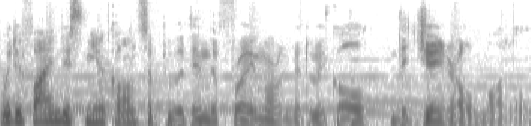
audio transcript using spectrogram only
we define this new concept within the framework that we call the general model.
